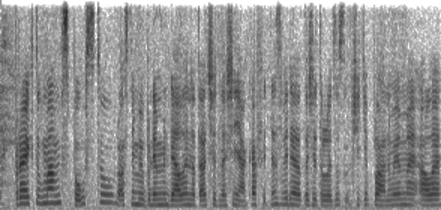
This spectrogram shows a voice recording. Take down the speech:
Projektů mám spoustu, vlastně my budeme dále natáčet naše nějaká fitness videa, takže to letos určitě plánujeme, ale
